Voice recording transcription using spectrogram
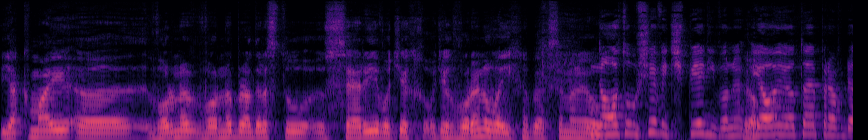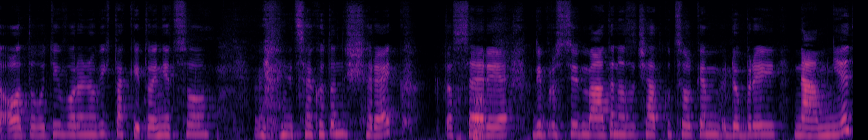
jak mají uh, Warner, Warner Brothers tu sérii o těch, o těch Warrenových, nebo jak se jmenují. No, to už je vyčpělý, on, jo. jo, jo, to je pravda, ale to o těch Warrenových taky, to je něco, něco jako ten Shrek, ta série, no. kdy prostě máte na začátku celkem dobrý námět,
